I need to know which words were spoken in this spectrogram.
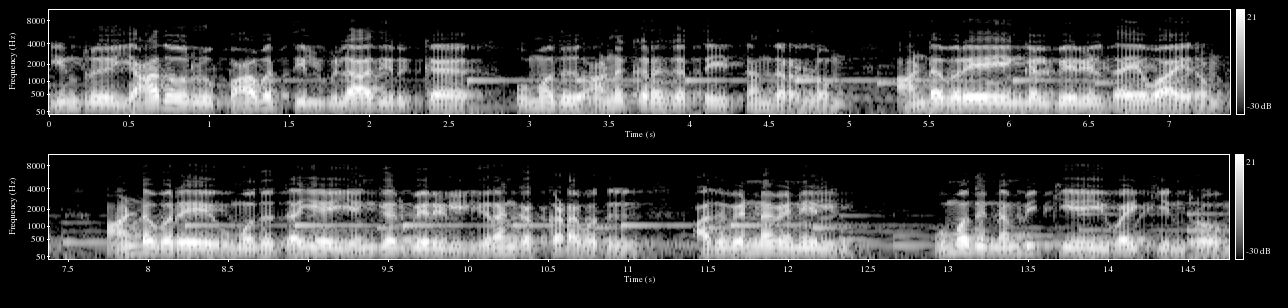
இன்று யாதொரு பாவத்தில் விழாதிருக்க உமது அனுக்கிரகத்தை தந்தரலும். ஆண்டவரே எங்கள் பேரில் தயவாயிரும். ஆண்டவரே உமது தயை எங்கள் பேரில் இறங்கக் கடவது. அதுவென்னவெனில் உமது நம்பிக்கையை வைக்கின்றோம்.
